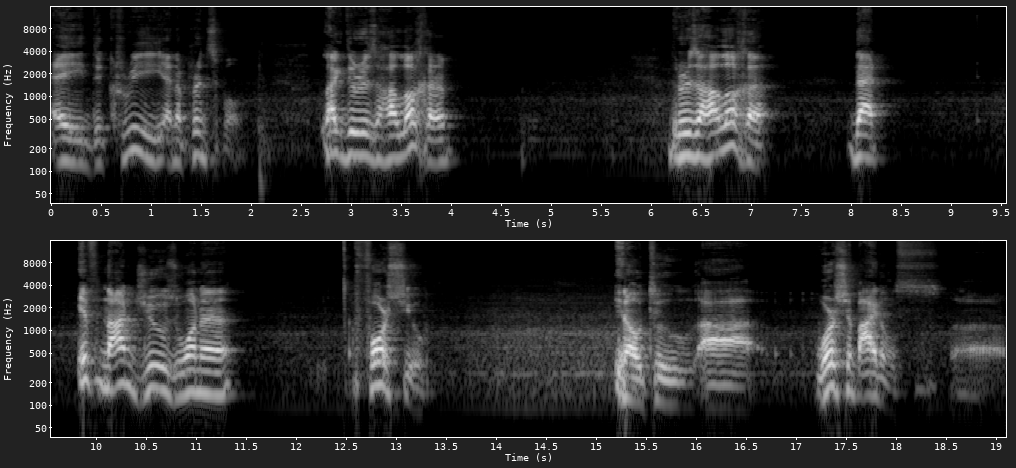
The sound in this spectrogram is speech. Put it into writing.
a decree and a principle, like there is a halacha, there is a halacha that if non-Jews want to force you, you know, to uh, worship idols, uh,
